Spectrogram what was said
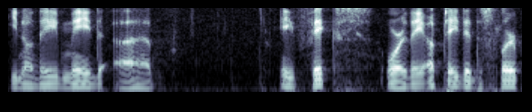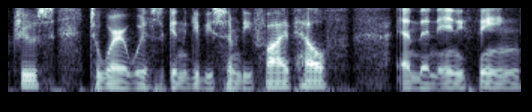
you know, they made a a fix or they updated the slurp juice to where it was going to give you 75 health and then anything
